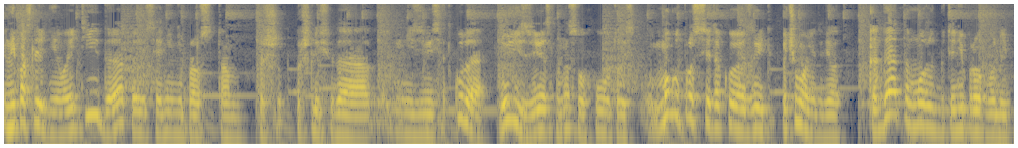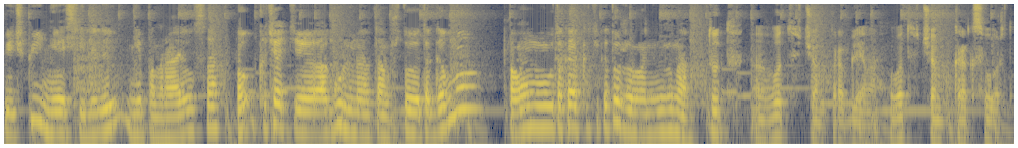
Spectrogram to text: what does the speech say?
не последние войти, да, то есть они не просто там приш, пришли сюда неизвестно откуда, люди известны, на слуху, то есть могут просто себе такое заявить. Почему они это делают? Когда-то, может быть, они пробовали PHP, не осилили, не понравился. Но кричать огульно там, что это говно, По-моему, такая критика тоже она не нужна. Тут вот в чем проблема, вот в чем Краксворд.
